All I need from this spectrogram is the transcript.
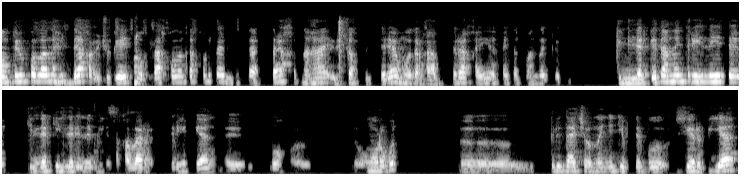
онтуй поланы хүддах үчүгей тохтах болан тахылта результаттах наха үсөкпүттере модархабыттыра хайы хайдак маннык кинилерге да анын тирихинете кинилер киһилеринен биһи сакалар тирихирген оңоробут передача онна не диптер бу Сербия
